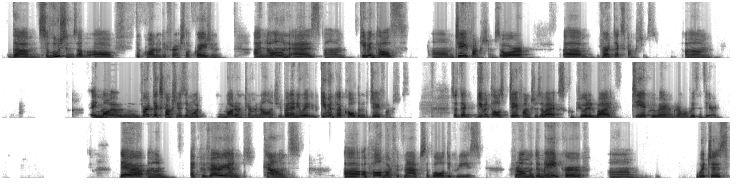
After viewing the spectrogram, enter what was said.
the solutions of, of the quantum differential equation are known as um, Givental's um, J functions or um, vertex functions. Um, in vertex function is a more modern terminology, but anyway, Givental called them the J functions. So that Givental's J functions of X computed by T equivariant Gromov-Witten theory. There are um, equivariant counts uh, of holomorphic maps of all degrees from a domain curve, um, which is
